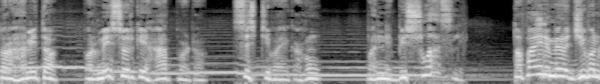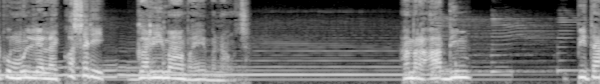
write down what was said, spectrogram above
तर हामी त परमेश्वरकै हातबाट सृष्टि भएका हौ भन्ने विश्वासले तपाईँ र मेरो जीवनको मूल्यलाई कसरी गरिमा भए बनाउँछ। हाम्रा आदिम पिता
